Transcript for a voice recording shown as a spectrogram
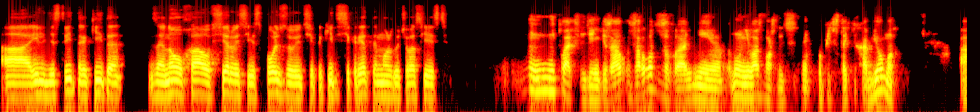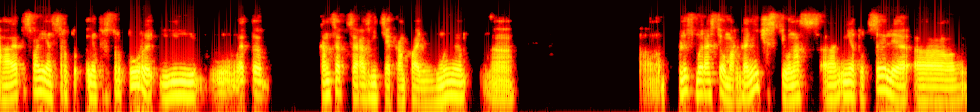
а, или действительно какие-то, не знаю, ноу-хау в сервисе используете, какие-то секреты, может быть, у вас есть? Мы не платим деньги за, за отзывы, они ну, невозможно действительно купить в таких объемах. А это своя инфраструктура, и это концепция развития компании. Мы а, Плюс мы растем органически, у нас а, нет цели, а, ну,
